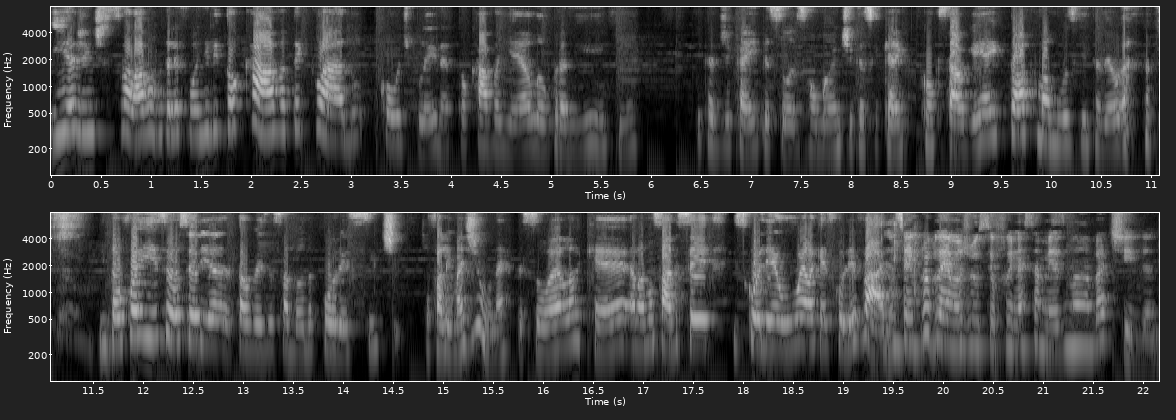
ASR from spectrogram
E a gente falava por telefone ele tocava teclado Coldplay, né? Tocava Yellow pra mim, enfim. Fica a dica aí, pessoas românticas que querem conquistar alguém, aí toca uma música, entendeu? então foi isso, eu seria talvez essa banda por esse sentido. Já falei mais de um, né? A pessoa, ela quer, ela não sabe se escolher um, ela quer escolher vários. Não tem problema, Júcia, eu fui nessa mesma batida.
